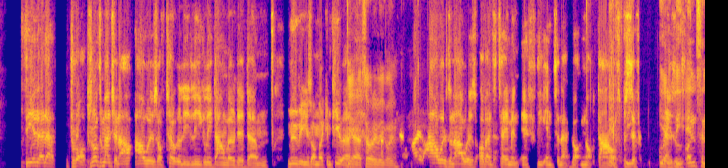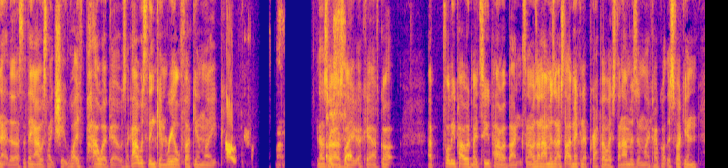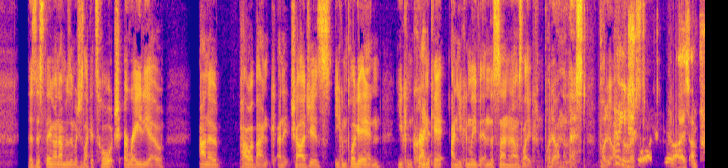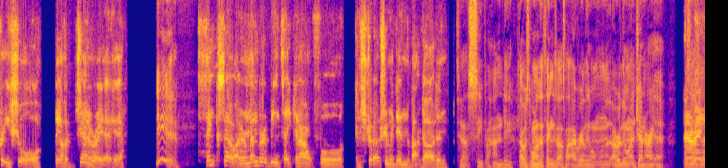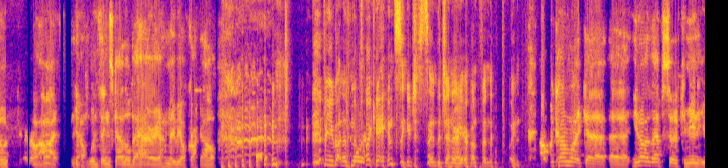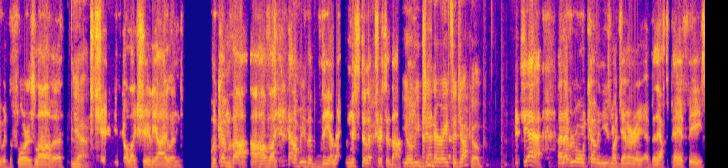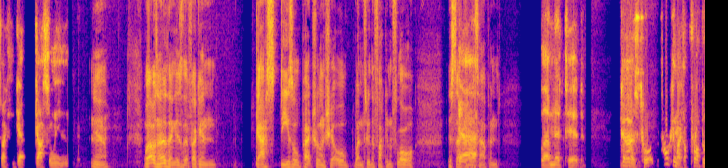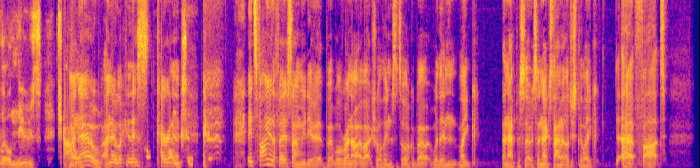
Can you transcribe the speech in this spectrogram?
the internet drops. Not to mention hours of totally legally downloaded um, movies on my computer. yeah, totally legally. I have hours and hours of entertainment if the internet got knocked down. If the- Yeah, reasons. the internet though. That's the thing. I was like, shit. What if power goes? Like, I was thinking real fucking like. Oh, That's where I was like, okay, I've got. I fully powered my two power banks, and I was on Amazon. I started making a prepper list on Amazon. Like, I've got this fucking. There's this thing on Amazon which is like a torch, a radio, and a power bank, and it charges. You can plug it in, you can crank it, and you can leave it in the sun. And I was like, put it on the list. Put it on the pretty list. sure. I just realised. I'm pretty sure we have a generator here. Yeah. think so. I remember it being taken out for construction we did in the back garden. See, that's super handy. That was one of the things I was like, I really want one. I really want a generator. 'Cause then- Generator was good. I might, you know, when things get a little bit hairier, maybe I'll crack it out. but you've got nothing to plug it in, so you just turn the generator on for no point. I'll become like, uh, uh, you know, the episode of Community with the floor is lava. Yeah. Shirley's got like Shirley Island. I'll become that. I'll have like, I'll be the the elect- Mr. Electricity. You'll be generator Jacob. Yeah, and everyone would come and use my generator, but they have to pay a fee so I can get gasoline. Yeah. Well, that was another thing is that fucking gas, diesel, petrol, and shit all went through the fucking floor the second Yeah. this happened. Limited. Guys, talk, talking like a proper little news channel. I know, I know. Look at this current. It's fine the first time we do it, but we'll run out of actual things to talk about within like an episode. So next time it'll just be like uh, fart.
